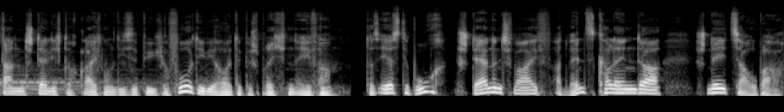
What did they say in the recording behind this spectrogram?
Dann stelle ich doch gleich mal diese Bücher vor, die wir heute besprechen, Eva. Das erste Buch Sternenschweif Adventskalender Schneezauber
